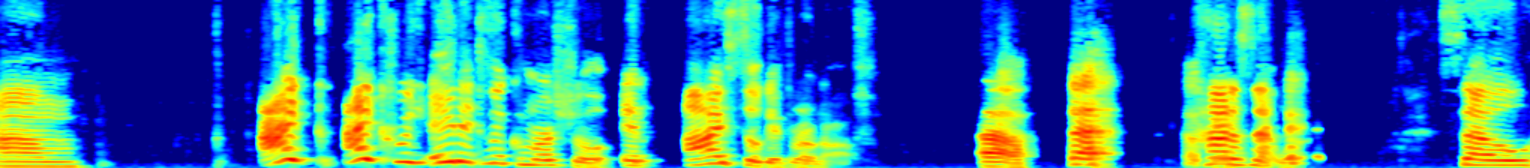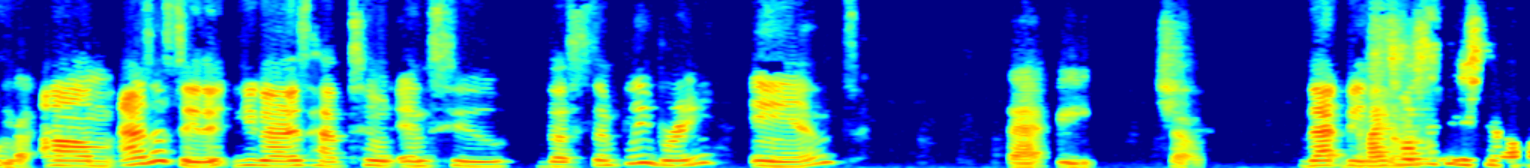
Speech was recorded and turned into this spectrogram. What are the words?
Um, I I created the commercial and I still get thrown off. Oh, How does that work? So, Yeah. um, as I stated, you guys have tuned into the Simply Bree and that be show? that be. Am I supposed to say show?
